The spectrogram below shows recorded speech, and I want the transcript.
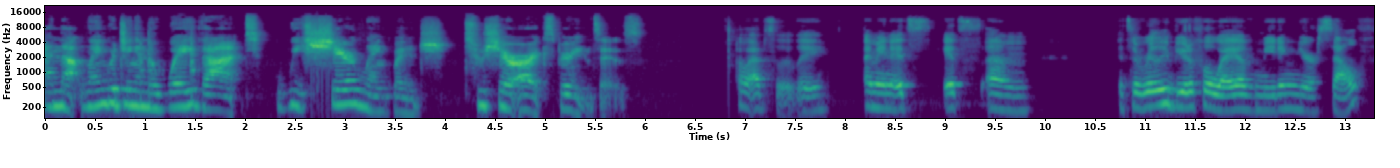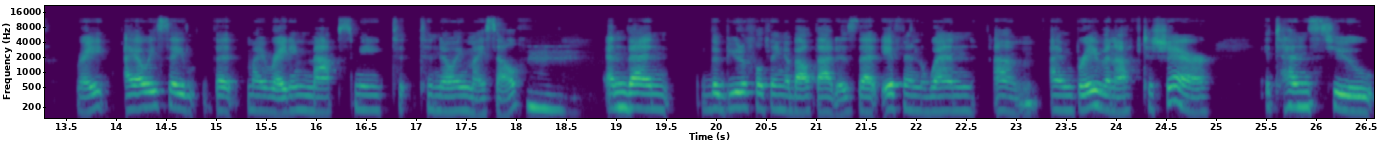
and that languaging in the way that we share language to share our experiences. Oh absolutely. I mean it's it's um it's a really beautiful way of meeting yourself right? I always say that my writing maps me to, to knowing myself. Mm. And then the beautiful thing about that is that if and when um, I'm brave enough to share, it tends to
